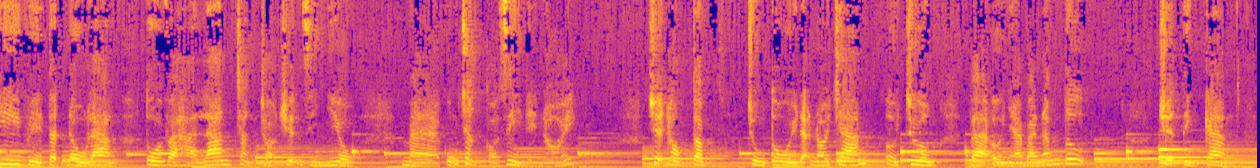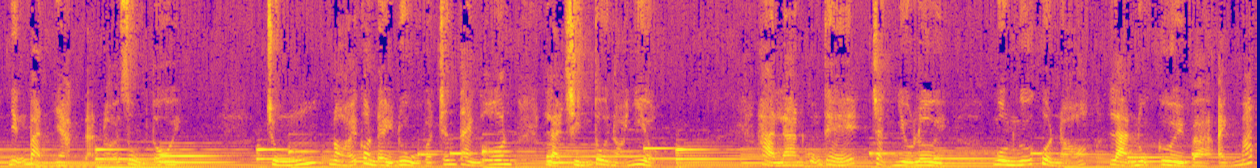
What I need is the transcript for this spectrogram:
khi về tận đầu làng, Tôi và Hà Lan chẳng trò chuyện gì nhiều, Mà cũng chẳng có gì để nói. Chuyện học tập, Chúng tôi đã nói chán Ở trường và ở nhà bà Năm Tự. Chuyện tình cảm, Những bản nhạc đã nói dùm tôi. Chúng nói còn đầy đủ và chân thành hơn Là chính tôi nói nhiều. Hà Lan cũng thế, Chẳng nhiều lời. Ngôn ngữ của nó là nụ cười và ánh mắt.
